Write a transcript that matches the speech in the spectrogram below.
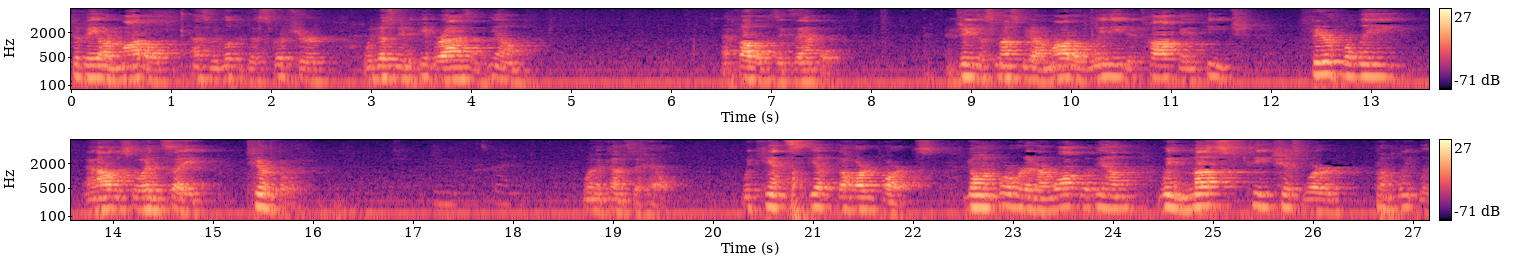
to be our model as we look at this scripture. We just need to keep our eyes on Him follow His example. Jesus must be our model. We need to talk and teach fearfully, and I'll just go ahead and say tearfully when it comes to hell. We can't skip the hard parts. Going forward in our walk with Him, we must teach His Word completely.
